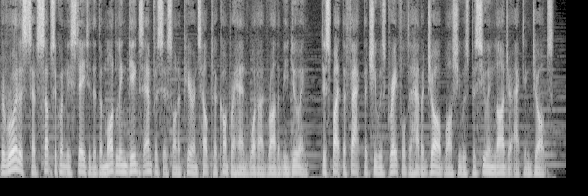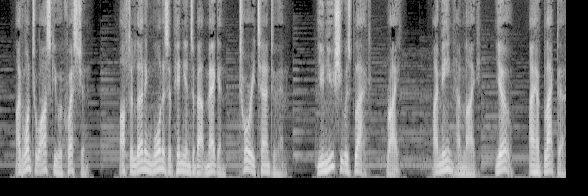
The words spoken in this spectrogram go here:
The Royalists have subsequently stated that the modeling gig's emphasis on appearance helped her comprehend what I'd rather be doing, despite the fact that she was grateful to have a job while she was pursuing larger acting jobs. I'd want to ask you a question. After learning Warner's opinions about Meghan, Tory turned to him. You knew she was black, right? I mean, I'm like, yo, I have blacked her,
